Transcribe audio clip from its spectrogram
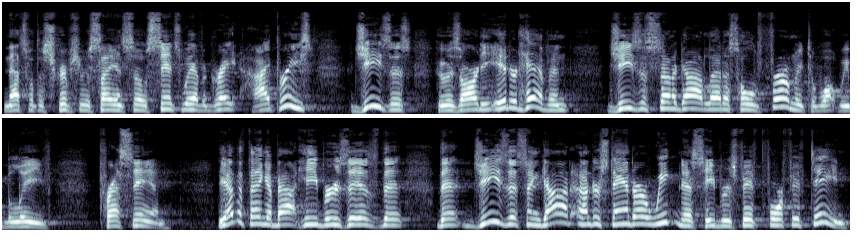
And that's what the scripture is saying. So, since we have a great high priest Jesus, who has already entered heaven, Jesus, Son of God, let us hold firmly to what we believe. Press in. The other thing about Hebrews is that, that Jesus and God understand our weakness, Hebrews 4.15.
